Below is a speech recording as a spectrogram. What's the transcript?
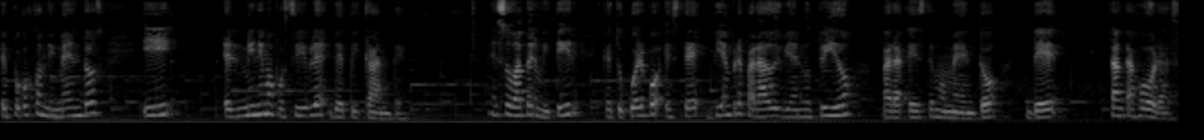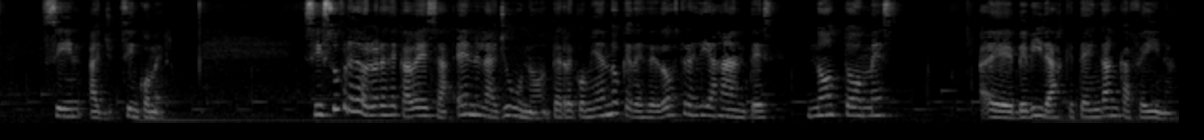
eh, pocos condimentos y el mínimo posible de picante. Eso va a permitir que tu cuerpo esté bien preparado y bien nutrido para este momento de tantas horas sin, sin comer. Si sufres de dolores de cabeza en el ayuno, te recomiendo que desde 2-3 días antes no tomes eh, bebidas que tengan cafeína,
